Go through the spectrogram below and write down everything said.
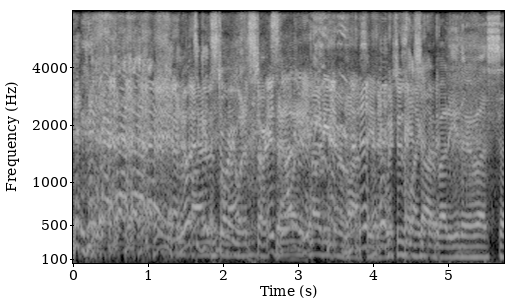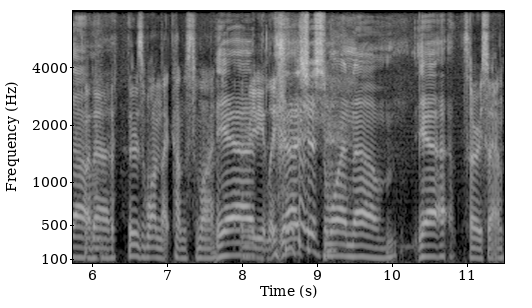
You know, it's a good story when it starts. It's not even about either of us either, which is It's like. not about either of us. Um, But uh, there's one that comes to mind yeah, immediately. yeah, it's just one. Um, yeah, Sorry, Sam.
